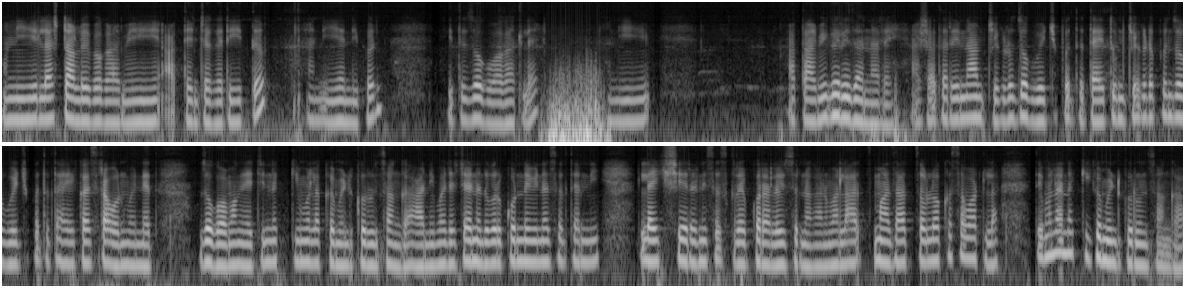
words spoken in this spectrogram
आणि लास्ट आलो आहे बघा आम्ही आत्यांच्या घरी इथं. आणि यांनी पण इथं जोगवा घातला आहे आणि आता आम्ही घरी जाणार आहे. अशा तऱ्हेनं आमच्या इकडं जोगव्याची पद्धत आहे. तुमच्याकडे पण जोगव्याची पद्धत आहे का श्रावण महिन्यात? जोगवा मागण्याची नक्की मला कमेंट करून सांगा. आणि माझ्या चॅनलवर कोण नवीन असेल त्यांनी लाईक शेअर आणि सबस्क्राईब करायला विसरू नका. आणि मला आज माझा आजचा ब्लॉग कसा वाटला ते मला नक्की कमेंट करून सांगा.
